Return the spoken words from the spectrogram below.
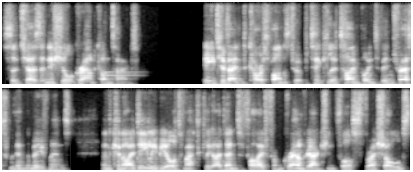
such as initial ground contact. Each event corresponds to a particular time point of interest within the movement and can ideally be automatically identified from ground reaction force thresholds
